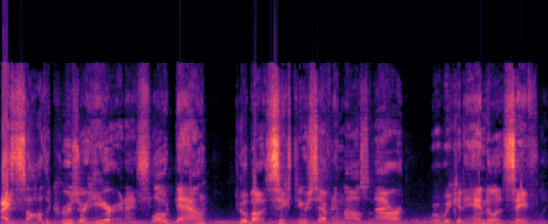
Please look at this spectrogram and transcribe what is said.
I saw the cruiser here and I slowed down to about 60 or 70 miles an hour where we could handle it safely.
